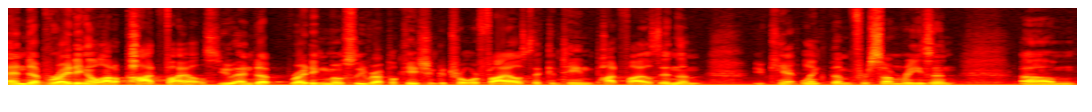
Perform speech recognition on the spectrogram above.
end up writing a lot of pod files. You end up writing mostly replication controller files that contain pod files in them. You can't link them for some reason. Um,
